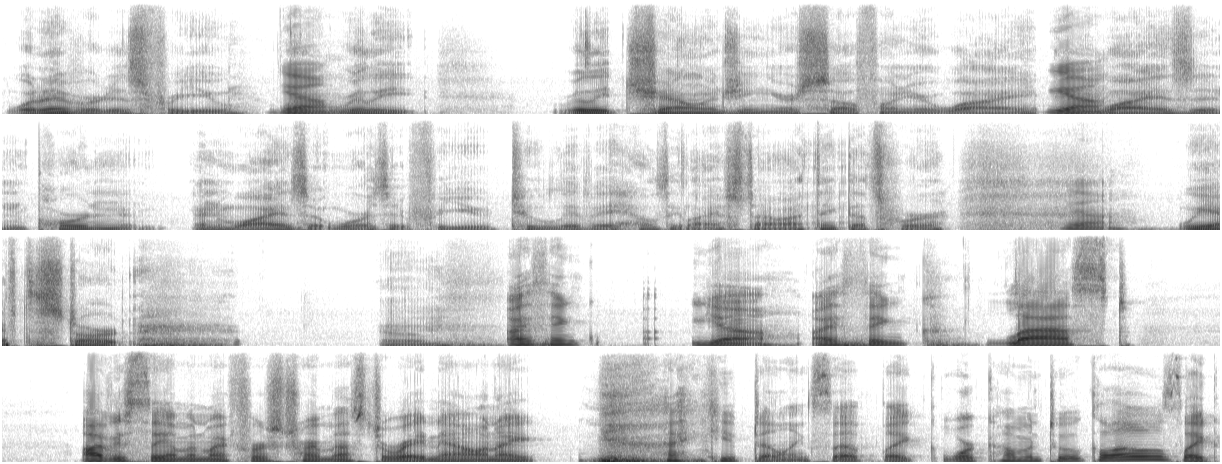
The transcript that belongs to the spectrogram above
whatever it is for you, like, Yeah. really, really challenging yourself on your why. Yeah. why is it important, and why is it worth it for you to live a healthy lifestyle? I think that's where yeah we have to start. Um, i think yeah i think last obviously i'm in my first trimester right now and i i keep telling seth like we're coming to a close like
